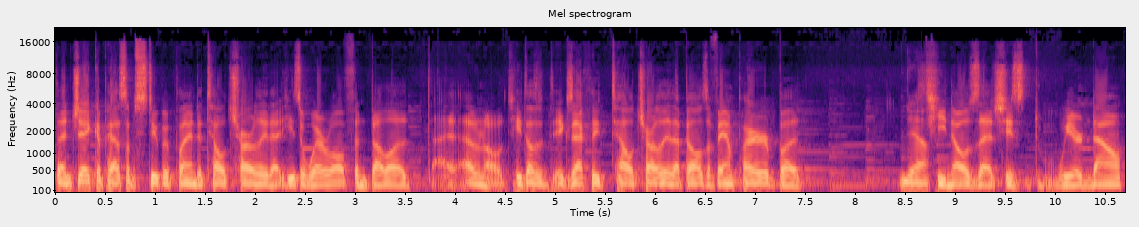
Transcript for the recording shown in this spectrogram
then Jacob has some stupid plan to tell Charlie that he's a werewolf, and Bella, I, I don't know, he doesn't exactly tell Charlie that Bella's a vampire, but Yeah. he knows that she's weird now.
